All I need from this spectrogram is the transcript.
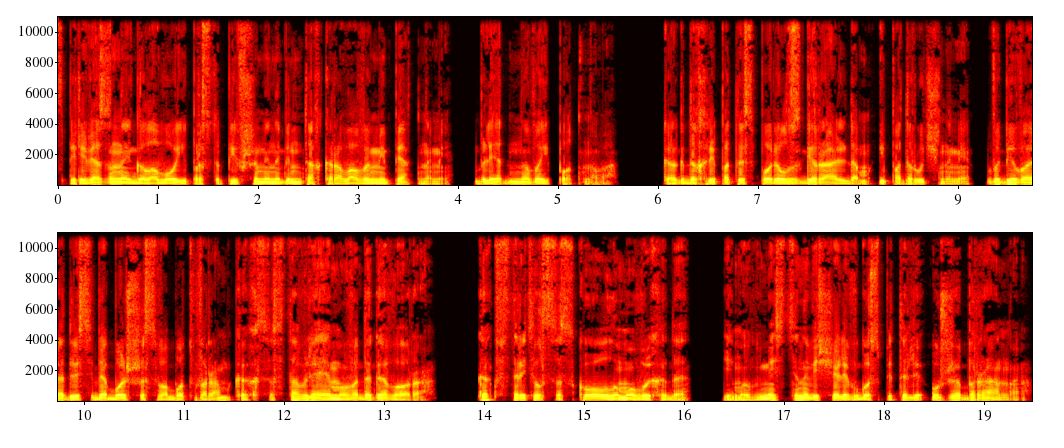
с перевязанной головой и проступившими на бинтах кровавыми пятнами, бледного и потного. Как до хрипоты спорил с Геральдом и подручными, выбивая для себя больше свобод в рамках составляемого договора. Как встретился с Коулом у выхода, и мы вместе навещали в госпитале уже Брана.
